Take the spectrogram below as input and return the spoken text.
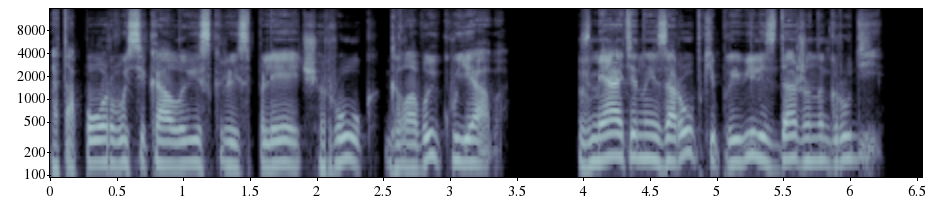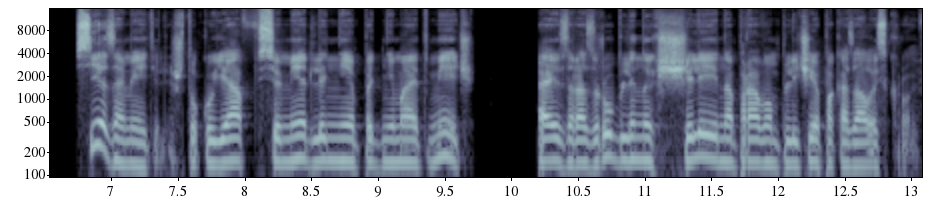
а топор высекал искры из плеч, рук, головы куява. Вмятины и зарубки появились даже на груди. Все заметили, что Куяв все медленнее поднимает меч, а из разрубленных щелей на правом плече показалась кровь.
